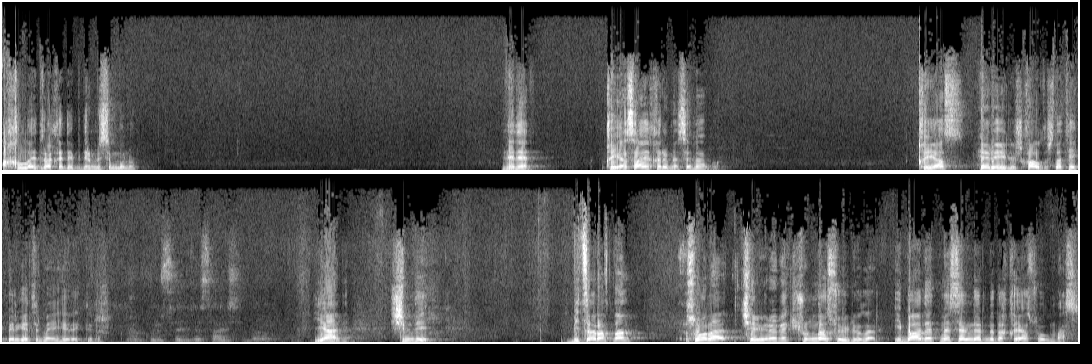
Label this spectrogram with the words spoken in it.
Akılla idrak edebilir misin bunu? Neden? Kıyasa aykırı mesela bu. Kıyas her eğiliş kalkışta tekbir getirmeyi gerektirir. Yani şimdi bir taraftan sonra çevirerek şunu da söylüyorlar. İbadet meselelerinde de kıyas olmaz.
